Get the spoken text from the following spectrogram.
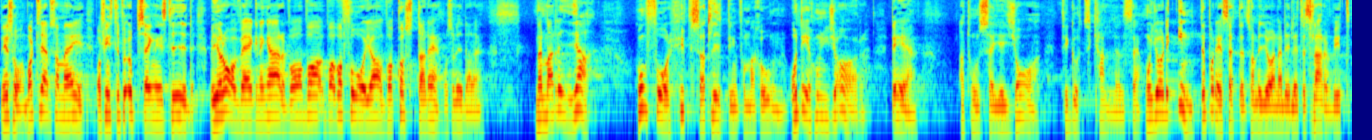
Det är så. Vad krävs av mig? Vad finns det för uppsägningstid? Vi gör avvägningar. Vad, vad, vad, vad får jag? Vad kostar det? Och så vidare. Men Maria, hon får hyfsat lite information och det hon gör det är att hon säger ja till Guds kallelse. Hon gör det inte på det sättet som vi gör när vi är lite slarvigt,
